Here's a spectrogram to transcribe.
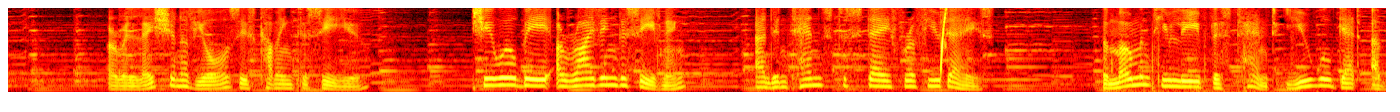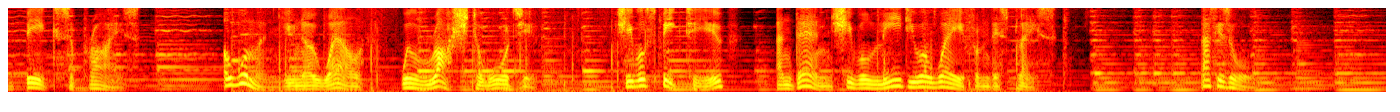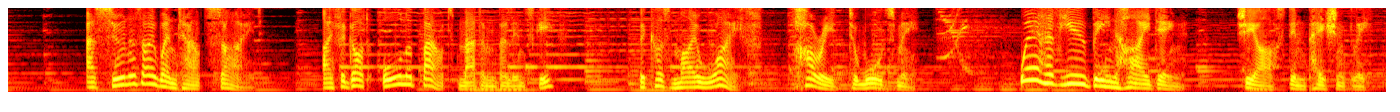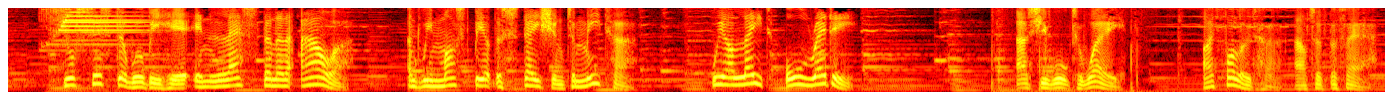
A relation of yours is coming to see you. She will be arriving this evening and intends to stay for a few days. The moment you leave this tent, you will get a big surprise. A woman you know well will rush towards you. She will speak to you, and then she will lead you away from this place. That is all. As soon as I went outside, I forgot all about Madame Belinsky because my wife hurried towards me. Where have you been hiding? she asked impatiently. Your sister will be here in less than an hour, and we must be at the station to meet her. We are late already. As she walked away, I followed her out of the fair.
